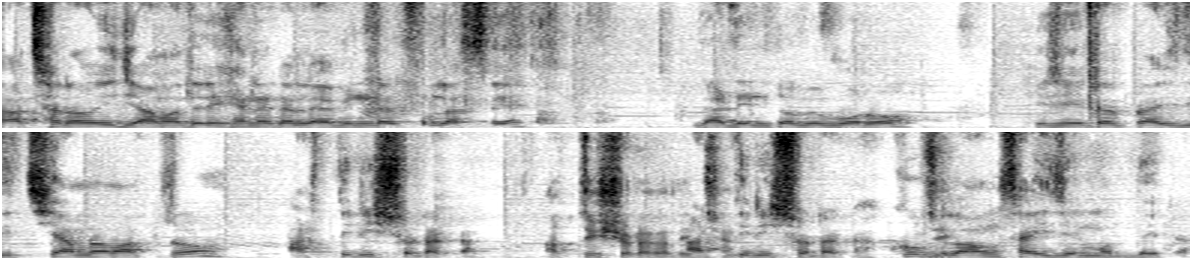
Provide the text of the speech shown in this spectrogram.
তাছাড়াও এই যে আমাদের এখানে একটা ল্যাভেন্ডার ফুল আছে গার্ডেন টবে বড়। এই যে এটার প্রাইস দিচ্ছি আমরা মাত্র আটত্রিশশো টাকা। আটত্রিশশো টাকা আটত্রিশশো টাকা খুব লং সাইজের মধ্যে এটা।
